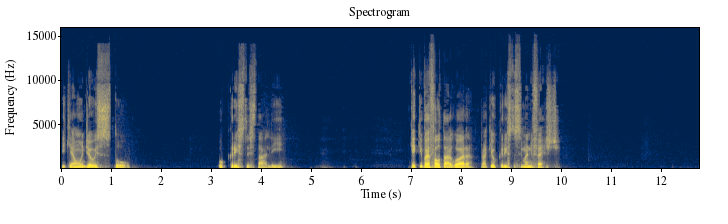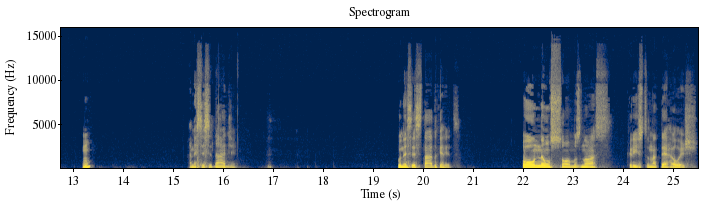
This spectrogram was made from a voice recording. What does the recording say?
e que é onde eu estou, o Cristo está ali. O que, que vai faltar agora para que o Cristo se manifeste? Hum? A necessidade. O necessitado, queridos. Ou não somos nós Cristo na terra hoje?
